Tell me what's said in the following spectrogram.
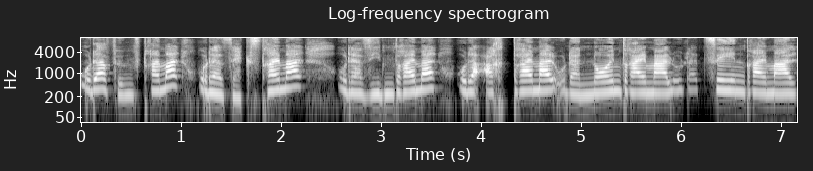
Oder fünf, dreimal. Oder sechs, dreimal. Oder sieben, dreimal. Oder acht, dreimal. Oder neun, dreimal. Oder zehn, dreimal.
